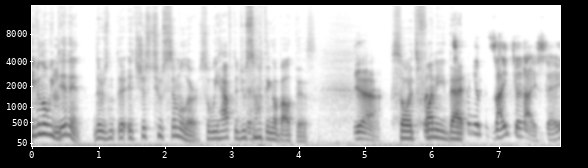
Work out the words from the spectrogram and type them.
even though we Mm. didn't there's it's just too similar so we have to do something about this Yeah. So it's funny that something in the zeitgeist, eh?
